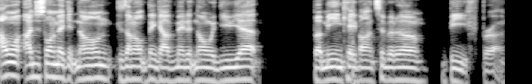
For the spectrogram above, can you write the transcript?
I want. I just want to make it known because I don't think I've made it known with you yet. But me and Kayvon Thibodeaux, beef, bro.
